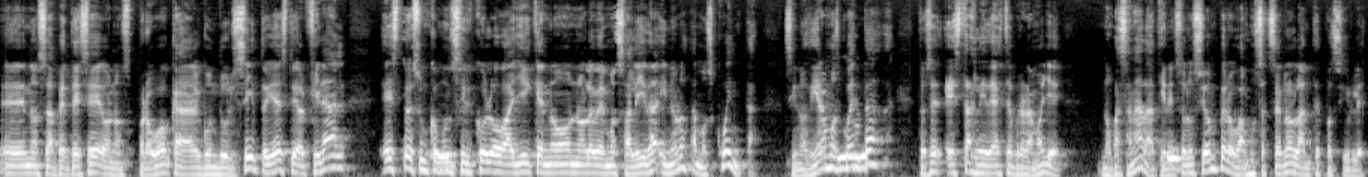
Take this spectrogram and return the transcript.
eh, nos apetece o nos provoca algún dulcito y esto y al final esto es un, como un círculo allí que no, no le vemos salida y no nos damos cuenta. Si nos diéramos cuenta, entonces esta es la idea de este programa. Oye, no pasa nada, tiene solución, pero vamos a hacerlo lo antes posible.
